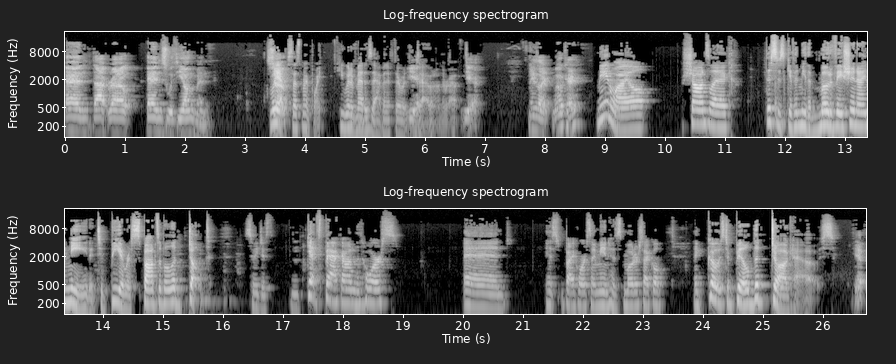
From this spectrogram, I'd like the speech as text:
and that route ends with Youngman. So, well, yes, that's my point. He would have met mm-hmm. a Zavin if there was Yeah. a Zavin on the route. yeah. He's like, okay. Meanwhile, Shawn's like, This has given me the motivation I need to be a responsible adult. So he just gets back on the horse and his by horse I mean his motorcycle and goes to build the doghouse. Yep.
